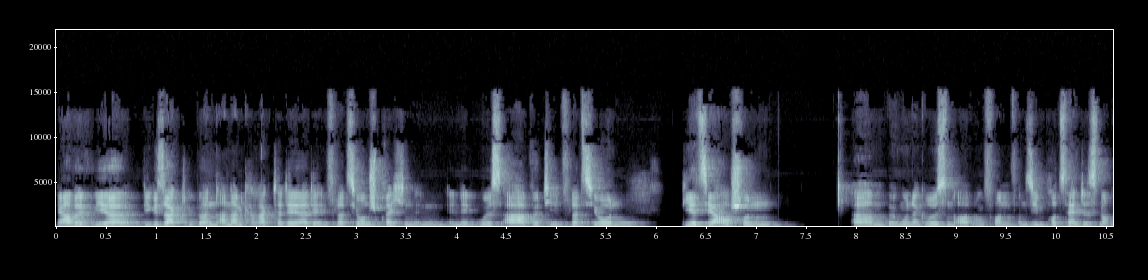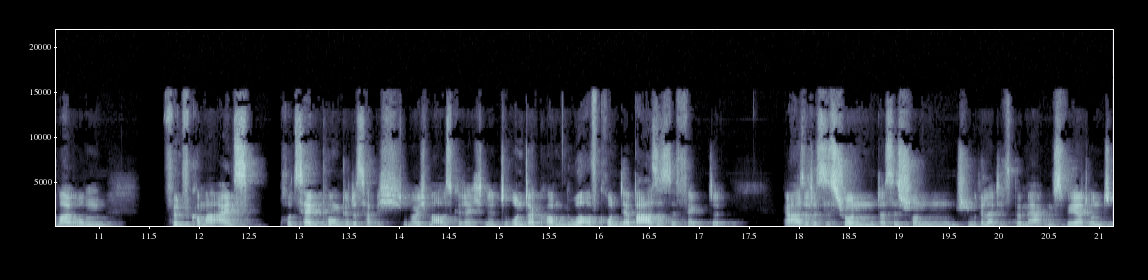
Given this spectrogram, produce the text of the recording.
Ja, weil wir, wie gesagt, über einen anderen Charakter der, der Inflation sprechen. In, in den USA wird die Inflation, die jetzt ja auch schon ähm, irgendwo in der Größenordnung von, von sieben Prozent ist, nochmal um 5,1 Prozentpunkte, das habe ich neulich mal ausgerechnet, runterkommen, nur aufgrund der Basiseffekte. Ja, also das ist schon, das ist schon, schon relativ bemerkenswert. Und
